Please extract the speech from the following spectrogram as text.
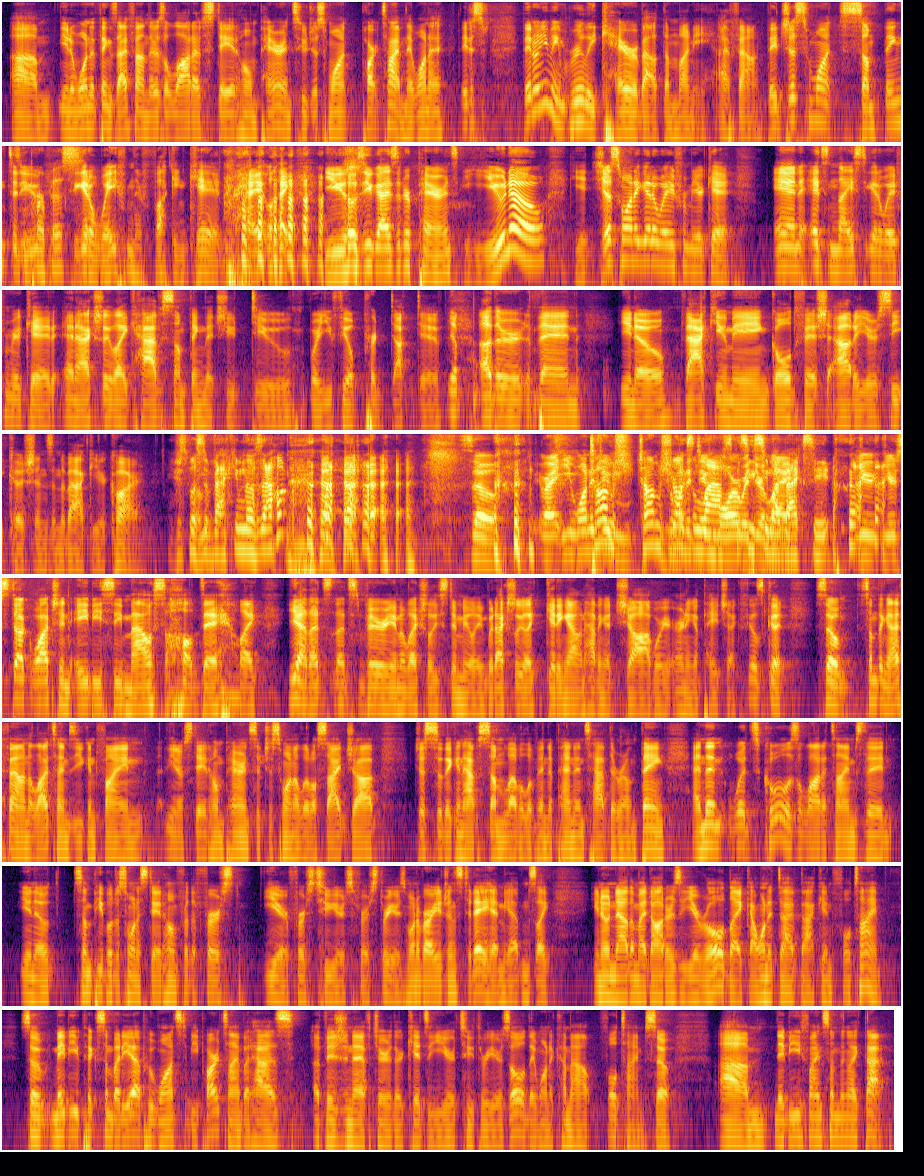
Um, you know, one of the things I found there's a lot of stay-at-home parents who just want part-time. They want to. They just. They don't even really care about the money. I found they just want something to Some do purpose. to get away from their fucking kid, right? like you, those of you guys that are parents, you know, you just want to get away from your kid. And it's nice to get away from your kid and actually like have something that you do where you feel productive Yep. other than, you know, vacuuming goldfish out of your seat cushions in the back of your car. You're supposed to vacuum those out? So, right, you want to Tom, do Tom you and do more with your seen my life. back seat. you, you're stuck watching ABC Mouse all day. Like, yeah, that's that's very intellectually stimulating. But actually, like getting out and having a job where you're earning a paycheck feels good. So something I found a lot of times you can find you know stay-at-home parents that just want a little side job just so they can have some level of independence, have their own thing. And then what's cool is a lot of times that you know some people just want to stay at home for the first year, first two years, first three years. One of our agents today hit me up and was like, you know, now that my daughter's a year old, like I want to dive back in full time. So maybe you pick somebody up who wants to be part time but has a vision after their kid's a year, two, three years old, they want to come out full time. So um, maybe you find something like that.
